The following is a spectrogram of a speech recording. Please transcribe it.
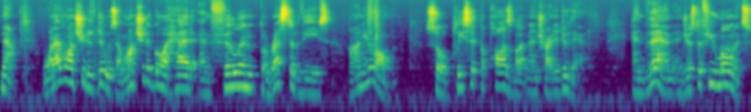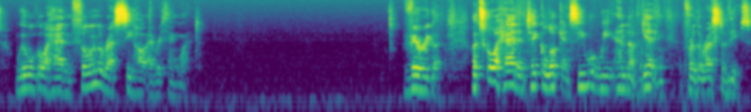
Now, what I want you to do is I want you to go ahead and fill in the rest of these on your own. So please hit the pause button and try to do that. And then, in just a few moments, we will go ahead and fill in the rest, see how everything went. Very good. Let's go ahead and take a look and see what we end up getting for the rest of these.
